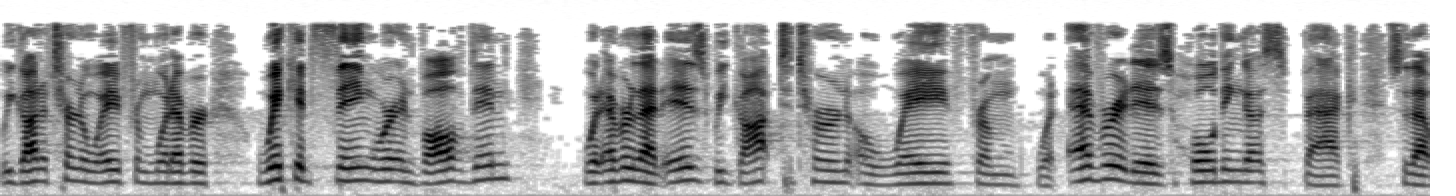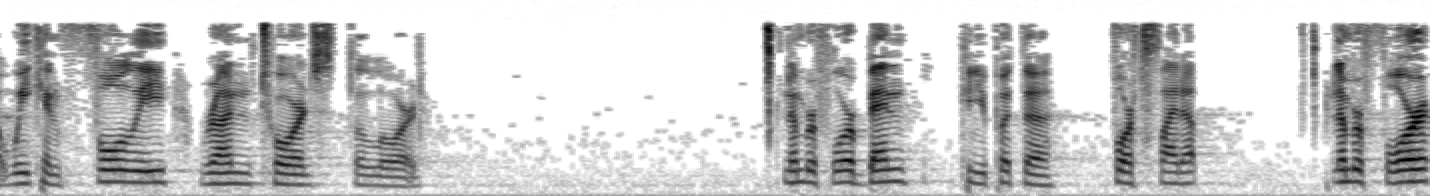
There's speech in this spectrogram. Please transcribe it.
We've got to turn away from whatever wicked thing we're involved in. Whatever that is, We've got to turn away from whatever it is holding us back so that we can fully run towards the Lord. Number four, Ben, can you put the fourth slide up? Number four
